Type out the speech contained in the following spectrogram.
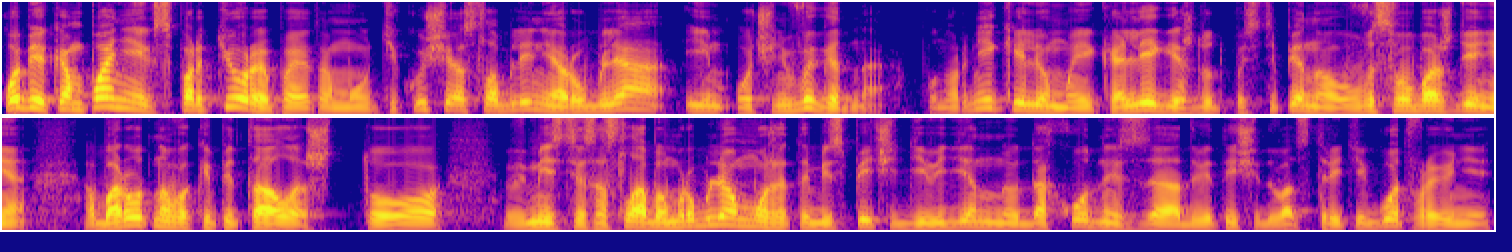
Обе компании экспортеры, поэтому текущее ослабление рубля им очень выгодно. По Норникелю мои коллеги ждут постепенного высвобождения оборотного капитала, что вместе со слабым рублем может обеспечить дивидендную доходность за 2023 год в районе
